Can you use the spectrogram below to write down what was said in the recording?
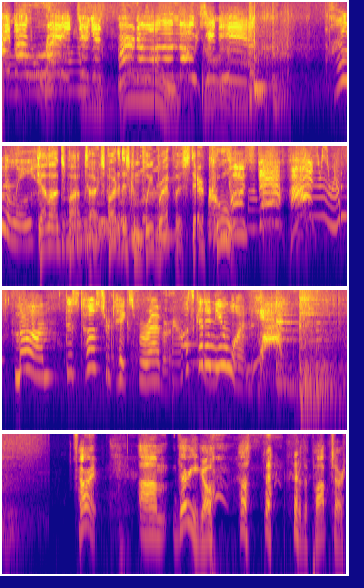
I'm a raging inferno of emotion here. Finally. Kellogg's Pop Tarts, part of this complete breakfast. They're cool. Because they're hot. Mom, this toaster takes forever. Let's get a new one. What? All right. Um, there you go. for the Pop Tart.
